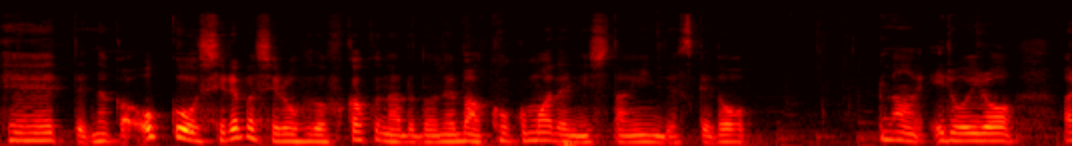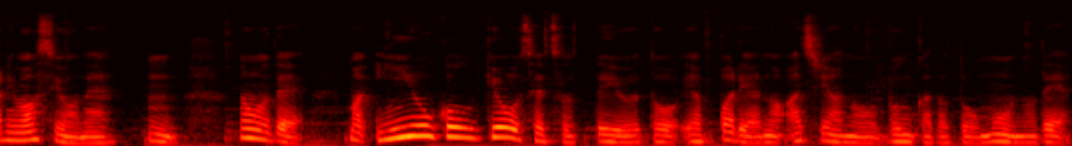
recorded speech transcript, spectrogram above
へーってなんか奥を知れば知るほど深くなるのでまあここまでにしたいんですけどまあいろいろありますよね。うん、なので、まあ、引用語行説っていうとやっぱりあのアジアの文化だと思うので、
